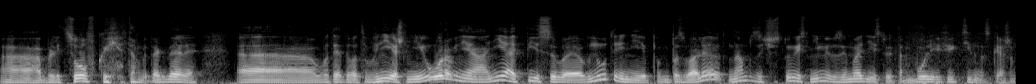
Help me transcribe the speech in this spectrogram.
а, облицовкой там, и так далее, а, вот это вот внешние уровни, они, описывая внутренние, позволяют нам зачастую с ними взаимодействовать, там, более эффективно, скажем,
